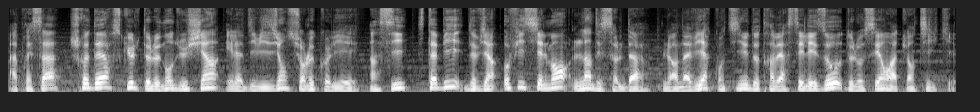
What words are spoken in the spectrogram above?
Après ça, Schroeder sculpte le nom du chien et la division sur le collier. Ainsi, Stabby devient officiellement l'un des soldats. Leur navire continue de traverser les eaux de l'océan Atlantique.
